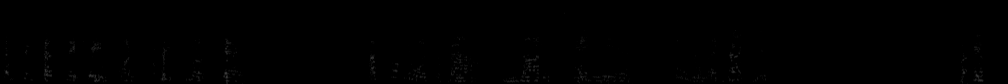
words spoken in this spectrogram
That's a picture taken on Christmas Day. I probably was about nine, ten years. I can't remember exactly. But it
